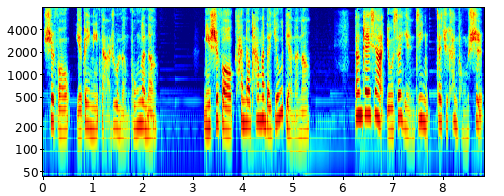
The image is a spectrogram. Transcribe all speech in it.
是否也被你打入冷宫了呢？你是否看到他们的优点了呢？当摘下有色眼镜再去看同事，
